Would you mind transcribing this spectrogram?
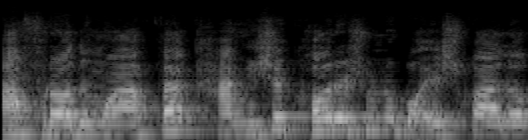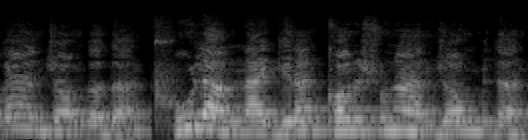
افراد موفق همیشه کارشون رو با عشق و علاقه انجام دادن. پولم نگیرن کارشون رو انجام میدن.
